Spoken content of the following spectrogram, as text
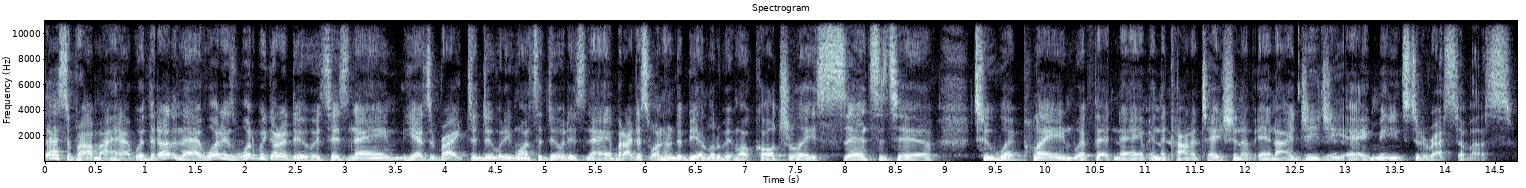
that's the problem I have with it. Other than that, what is what are we going to do? It's his name. He has the right to do what he wants to do with his name. But I just want him to be a little bit more culturally sensitive to what playing with that name and the connotation of N I G G A means to the rest of us.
